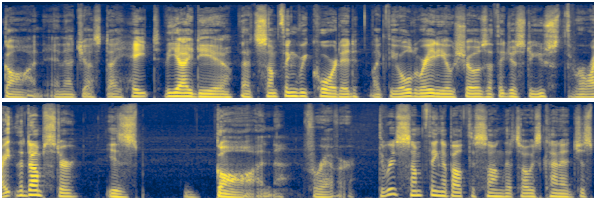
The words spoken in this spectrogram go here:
gone. And I just, I hate the idea that something recorded, like the old radio shows that they just used to throw right in the dumpster, is gone forever. There is something about the song that's always kind of just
